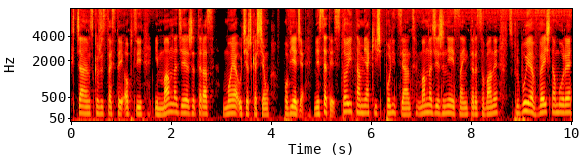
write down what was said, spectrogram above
chciałem skorzystać z tej opcji i mam nadzieję, że teraz moja ucieczka się powiedzie. Niestety, stoi tam jakiś policjant, mam nadzieję, że nie jest zainteresowany, spróbuję wejść na mury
